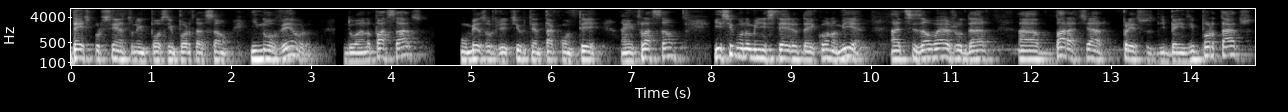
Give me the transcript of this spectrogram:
10% no imposto de importação em novembro do ano passado, com o mesmo objetivo, tentar conter a inflação. E, segundo o Ministério da Economia, a decisão vai ajudar a baratear preços de bens importados,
